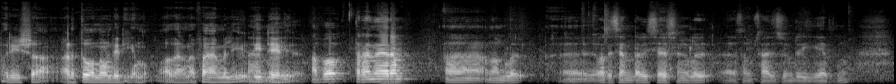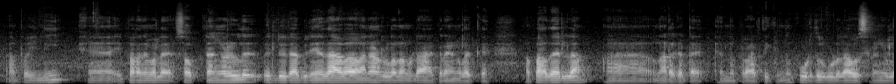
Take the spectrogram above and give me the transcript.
പരീക്ഷ അടുത്ത് വന്നുകൊണ്ടിരിക്കുന്നു. അതാണ് ഫാമിലി ഡീറ്റെയിൽ അപ്പോൾ ഇത്ര നേരം നമ്മൾ വരച്ചേണ്ട വിശേഷങ്ങൾ സംസാരിച്ചുകൊണ്ടിരിക്കുകയായിരുന്നു. അപ്പോൾ ഇനി ഈ പറഞ്ഞ പോലെ സ്വപ്നങ്ങളിൽ വലിയൊരു അഭിനേതാവാനുള്ള നമ്മുടെ ആഗ്രഹങ്ങളൊക്കെ അപ്പോൾ അതെല്ലാം നടക്കട്ടെ എന്ന് പ്രാർത്ഥിക്കുന്നു. കൂടുതൽ കൂടുതൽ അവസരങ്ങൾ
